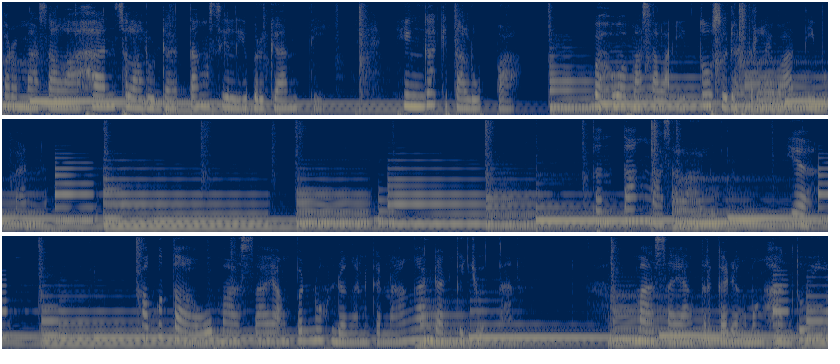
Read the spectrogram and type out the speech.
Permasalahan selalu datang silih berganti hingga kita lupa bahwa masalah itu sudah terlewati, penuh dengan kenangan dan kejutan, masa yang terkadang menghantui,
